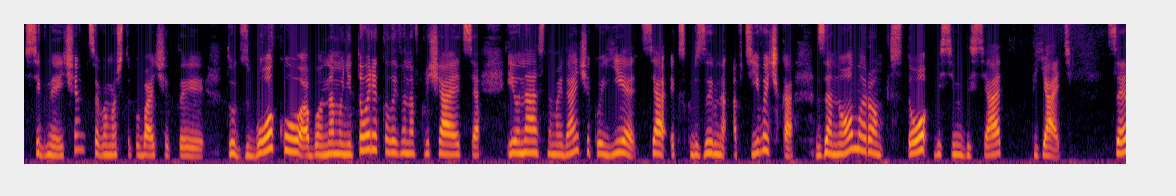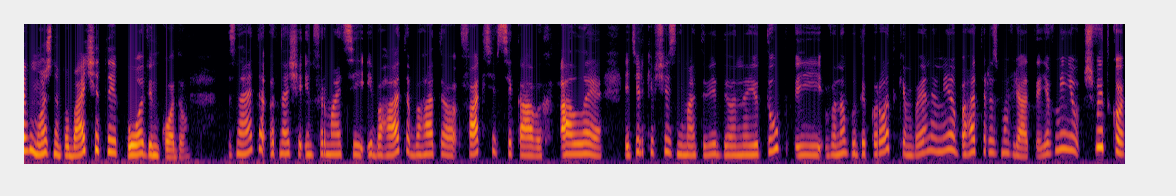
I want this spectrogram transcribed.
Signature. Це ви можете побачити тут збоку або на моніторі, коли вона включається. І у нас на майданчику є ця ексклюзивна автівочка за номером 185. Це можна побачити по він-коду. Знаєте, от наче інформації і багато, багато фактів цікавих, але я тільки вчу знімати відео на YouTube, і воно буде коротким, бо я не вмію багато розмовляти. Я вмію швидко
